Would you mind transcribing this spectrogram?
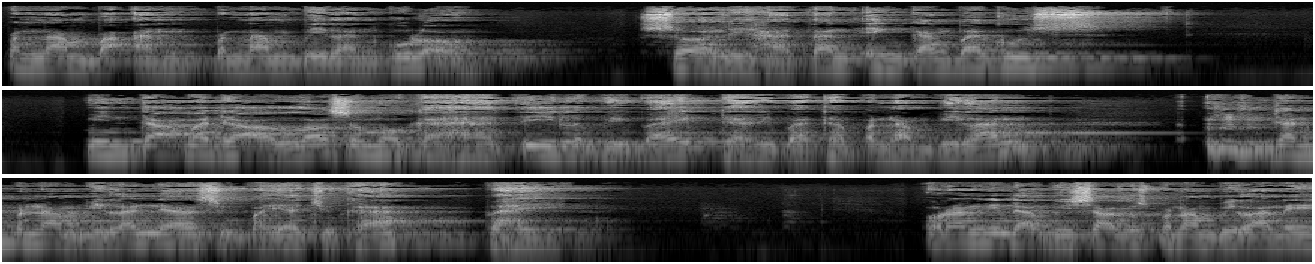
penampakan penampilan kulo solihatan ingkang bagus. Minta pada Allah semoga hati lebih baik daripada penampilan Dan penampilannya supaya juga baik. Orang ini tidak bisa terus penampilannya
